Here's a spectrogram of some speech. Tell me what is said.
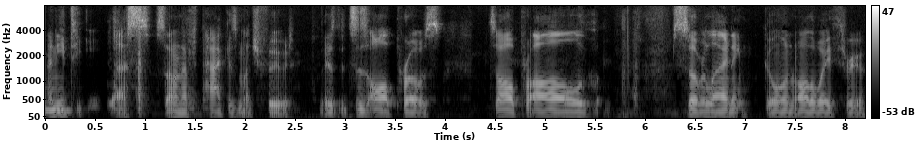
I, need to eat less, so I don't have to pack as much food. There's, this is all pros. It's all pro, all silver lining going all the way through.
